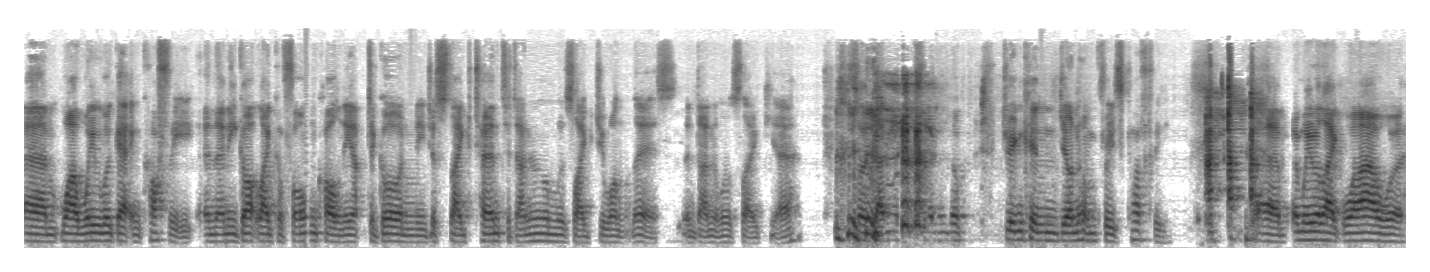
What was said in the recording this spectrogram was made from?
um, while we were getting coffee, and then he got like a phone call and he had to go, and he just like turned to Daniel and was like, "Do you want this?" And Daniel was like, "Yeah." So Daniel ended up drinking John Humphrys' coffee, um, and we were like, "Wow, we're,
